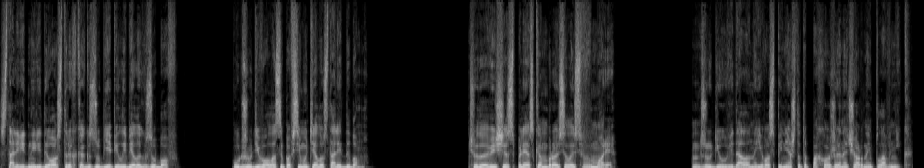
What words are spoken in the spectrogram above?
Стали видны ряды острых, как зубья пилы белых зубов. У Джуди волосы по всему телу стали дыбом. Чудовище с плеском бросилось в море. Джуди увидала на его спине что-то похожее на черный плавник.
